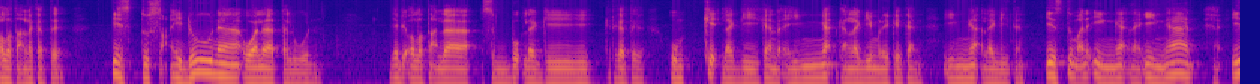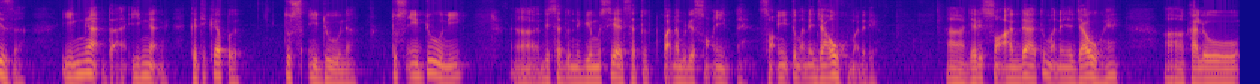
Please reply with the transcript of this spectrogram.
Allah taala kata istusaiduna wala talun jadi Allah Ta'ala sebut lagi kita kata ungkit lagi kan dan ingatkan lagi mereka kan. Ingat lagi kan. Is tu makna ingat ingat. Is ingat tak? Ingat. Ketika apa? Tus'iduna Tus'idu ni uh, di satu negeri Mesir ada satu tempat nama dia Sa'id eh. Sa'id tu maknanya jauh makna dia. Ha, jadi Sa'ada tu maknanya jauh eh. ha, kalau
